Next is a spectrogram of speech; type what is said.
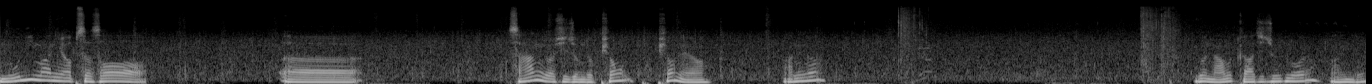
눈이 많이 없어서 어 사는 것이 좀 더 편해요. 아닌가? 이건 나뭇가지 죽은 거야? 아닌데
